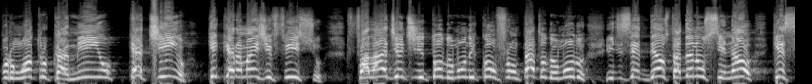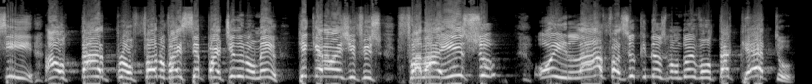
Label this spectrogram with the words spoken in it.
por um outro caminho, quietinho. O que, era mais difícil? Falar diante de todo mundo e confrontar todo mundo e dizer: Deus está dando um sinal que esse altar profano vai ser partido no meio. O que, que era mais difícil? Falar isso ou ir lá fazer o que Deus mandou e voltar quieto?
